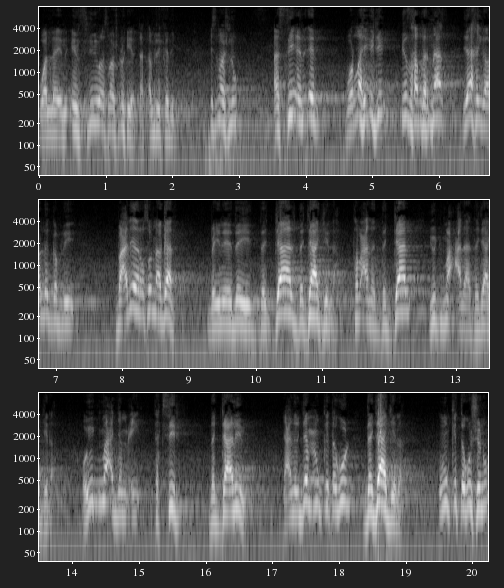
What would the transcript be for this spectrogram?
ولا NC ولا اسمها شنو هي بتاعت أمريكا دي؟ اسمها شنو؟ ال CNN. والله يجي يظهر للناس يا أخي قالوا لك قبل بعدين الرسول ما قال بين يدي الدجال دجاجلة. طبعا الدجال يجمع على دجاجلة ويجمع جمعي تكسير دجالين. يعني الجمع ممكن تقول دجاجلة وممكن تقول شنو؟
